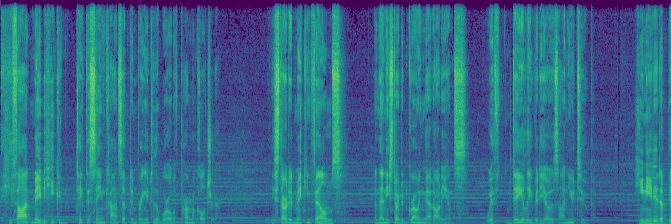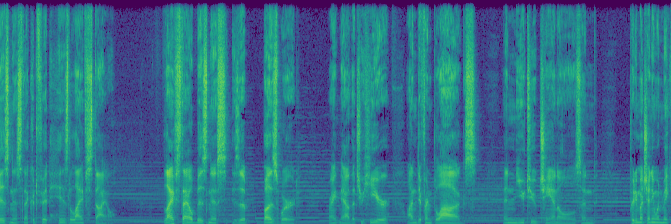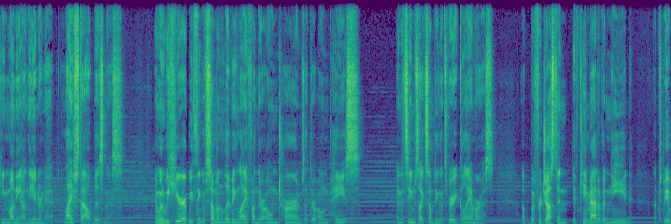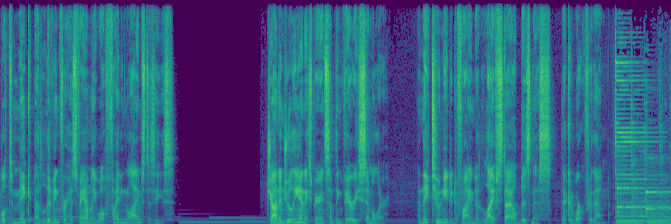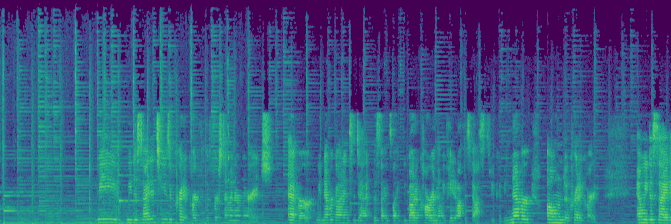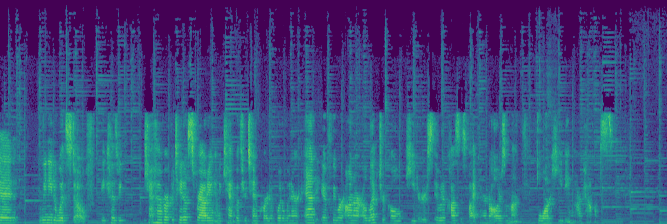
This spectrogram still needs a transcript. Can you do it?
He thought maybe he could take the same concept and bring it to the world of permaculture. He started making films, and then he started growing that audience with daily videos on YouTube. He needed a business that could fit his lifestyle. Lifestyle business is a buzzword right now that you hear on different blogs and YouTube channels and pretty much anyone making money on the internet. Lifestyle business. And when we hear it, we think of someone living life on their own terms, at their own pace. And it seems like something that's very glamorous. Uh, but for Justin, it came out of a need uh, to be able to make a living for his family while fighting Lyme's disease. John and Julianne experienced something very similar, and they too needed to find a lifestyle business that could work for them. We we decided to use a credit card for the first time in our marriage ever. We'd never gone into debt besides like we got a car and then we paid it off as fast as we could. We never owned a credit card and we decided we need a wood stove because we can't have our potatoes sprouting and we can't go through 10 quart of wood a winter. And if we were on our electrical heaters, it would have cost us $500 a month for heating our house.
